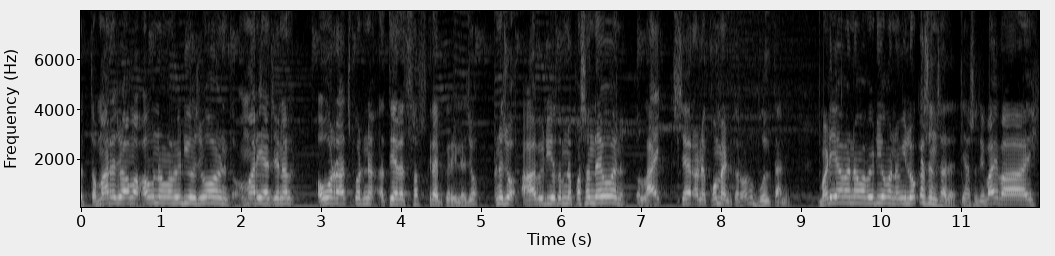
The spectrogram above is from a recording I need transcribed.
પણ તમારે જો આવા અવનવા વીડિયો જોવા હોય ને તો અમારી આ ચેનલ ઓવર રાજકોટને અત્યારે સબસ્ક્રાઇબ કરી લેજો. અને જો આ વીડિયો તમને પસંદ આવ્યો હોય ને તો લાઇક શેર અને કોમેન્ટ કરવાનું ભૂલતા નહીં. મળી આવા નવા વિડીયોમાં નવી લોકેશન સાથે. ત્યાં સુધી બાય બાય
